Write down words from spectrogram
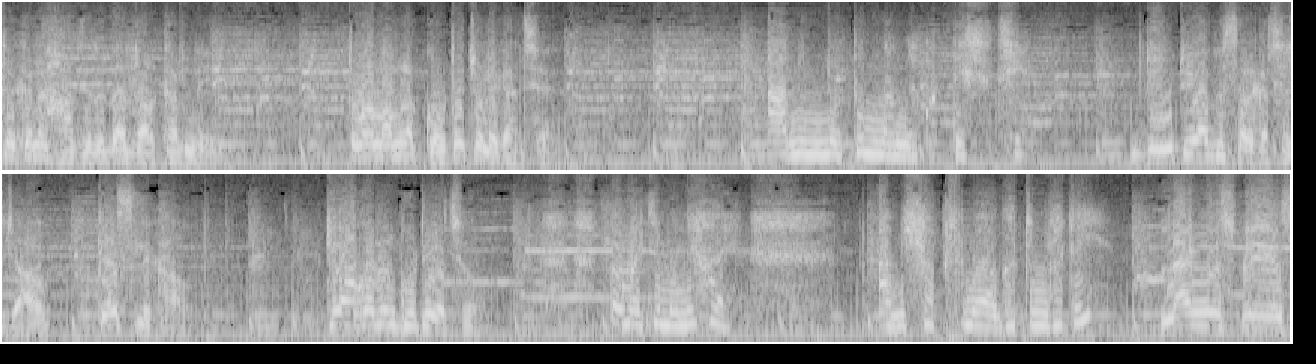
তো এখানে হাজিরা দেওয়ার দরকার নেই। তোমার মামলা কোর্টে চলে গেছে। আমি নতুন মামলা করতে এসেছি। ডিউটি অফিসার কাছে যাও কেস লেখাও। কি অঘটন ঘটিয়েছ? তোমার কি মনে হয় আমি সবসময় অঘটন ঘটাই? ল্যাঙ্গুয়েজ প্লিজ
